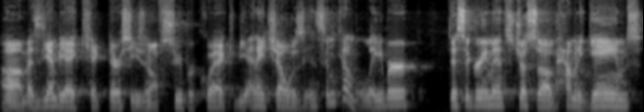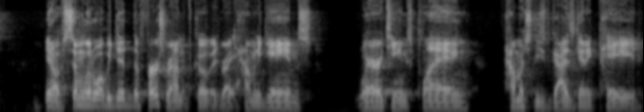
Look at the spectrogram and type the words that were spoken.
Um, as the NBA kicked their season off super quick, the NHL was in some kind of labor disagreements just of how many games, you know, similar to what we did the first round of COVID, right? How many games, where are teams playing, how much these guys getting paid,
